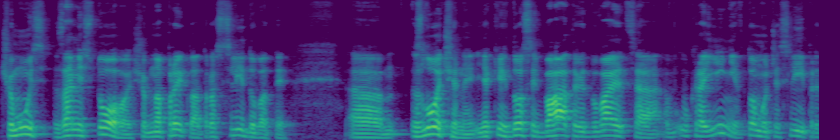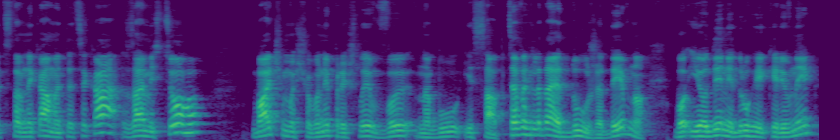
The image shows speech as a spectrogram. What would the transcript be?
чомусь замість того, щоб, наприклад, розслідувати е, злочини, яких досить багато відбувається в Україні, в тому числі і представниками ТЦК, замість цього. Бачимо, що вони прийшли в НАБУ і САП. Це виглядає дуже дивно, бо і один, і другий керівник,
